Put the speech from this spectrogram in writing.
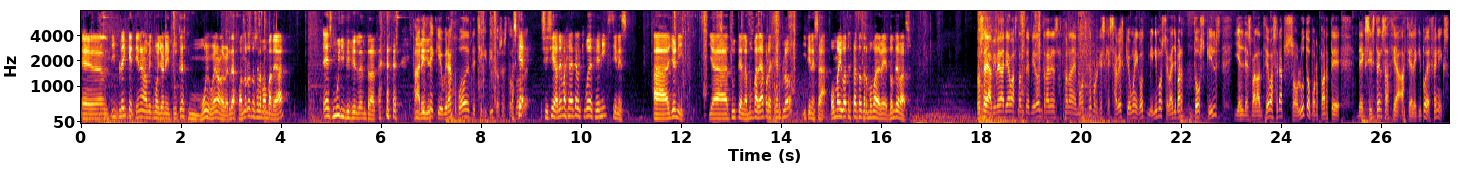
el team play que tiene ahora mismo Johnny Tute es muy bueno, la verdad. Jugando los dos a la bomba de A, es muy difícil de entrar. Parece que hubieran jugado desde chiquititos estos dos. ¿eh? Sí, sí, ahora imagínate el equipo de Phoenix. Tienes a Johnny y a Tute en la bomba de A, por ejemplo, y tienes a Oh my god, esperando de la bomba de B. ¿Dónde vas? No sé, a mí me daría bastante miedo entrar en esa zona de monster porque es que sabes que, oh my god, mínimo se va a llevar dos kills y el desbalanceo va a ser absoluto por parte de Existence hacia, hacia el equipo de Fénix.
